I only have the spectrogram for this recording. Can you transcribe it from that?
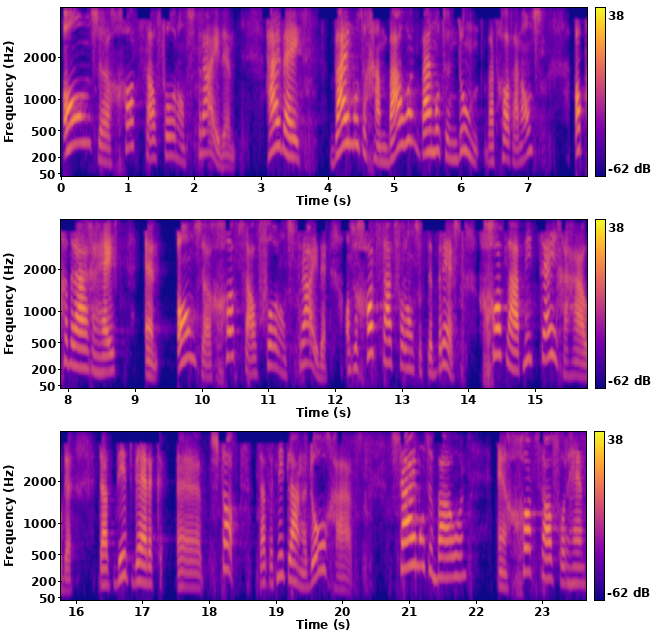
Onze God zal voor ons strijden. Hij weet, wij moeten gaan bouwen. Wij moeten doen wat God aan ons opgedragen heeft. En onze God zal voor ons strijden. Onze God staat voor ons op de bres. God laat niet tegenhouden dat dit werk uh, stopt, dat het niet langer doorgaat. Zij moeten bouwen en God zal voor hen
